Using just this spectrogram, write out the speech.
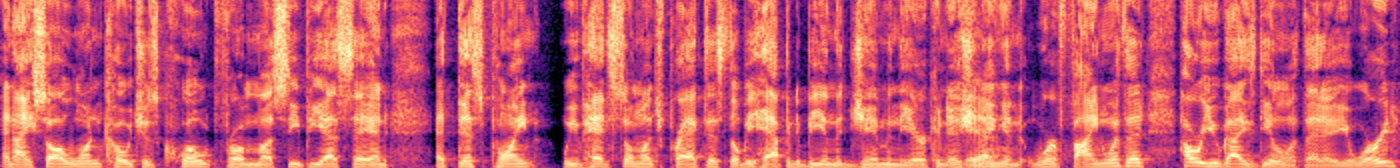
And I saw one coach's quote from uh, CPS saying, at this point, we've had so much practice, they'll be happy to be in the gym and the air conditioning, yeah. and we're fine with it. How are you guys dealing with that? Are you worried?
